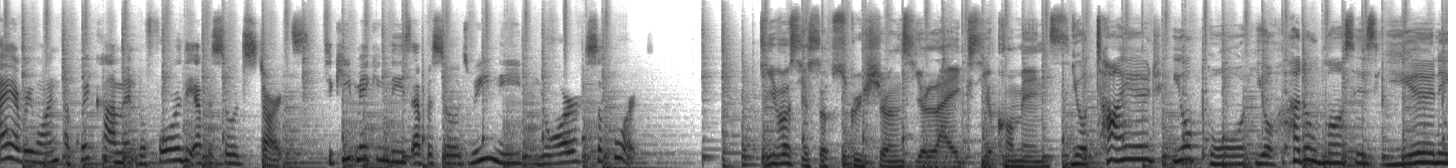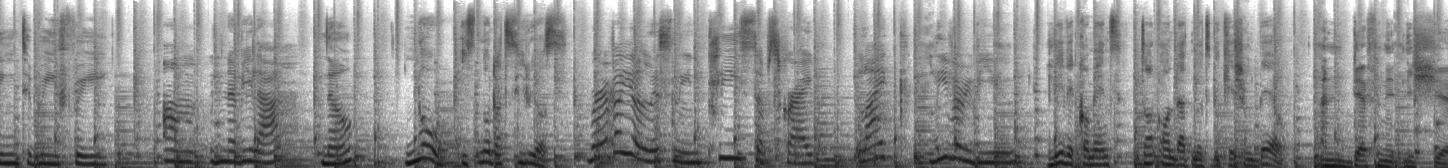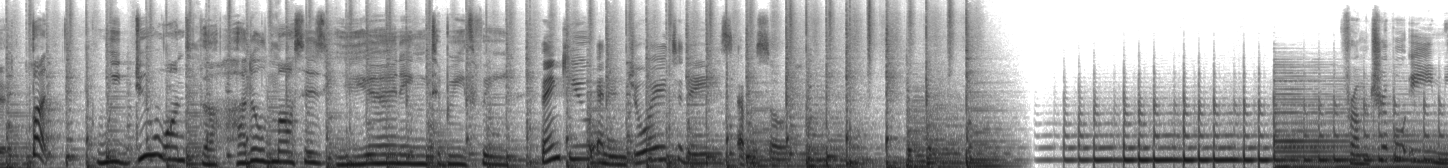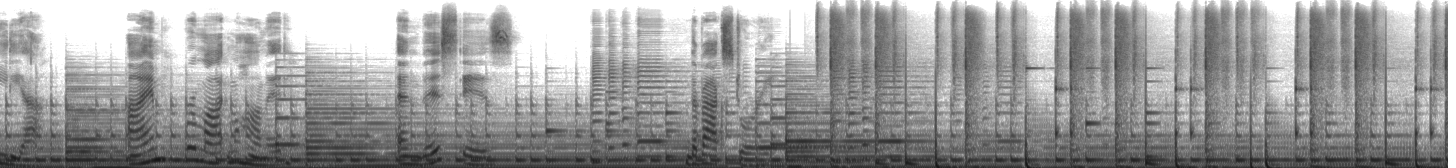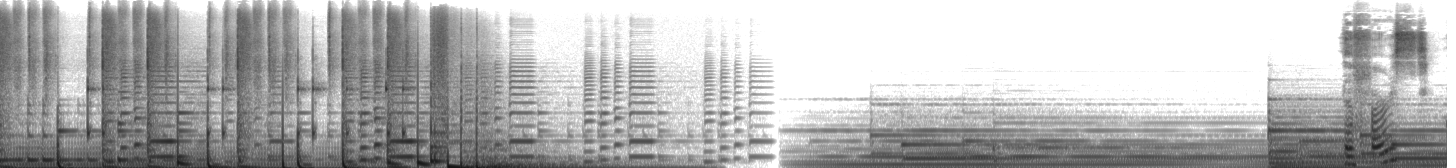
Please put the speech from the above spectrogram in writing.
Hi, everyone. A quick comment before the episode starts. To keep making these episodes, we need your support. Give us your subscriptions, your likes, your comments. You're tired, you're poor, your huddled masses yearning to be free. Um, Nabilah, No? No, it's not that serious. wherever you're listening, please subscribe, like, leave a review. Leave a comment, turn on that notification bell. And definitely share. But we do want the huddled masses yearning to breathe free. Thank you and enjoy today's episode. From Triple E Media, I'm Rahmat Muhammad, and this is The Backstory.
